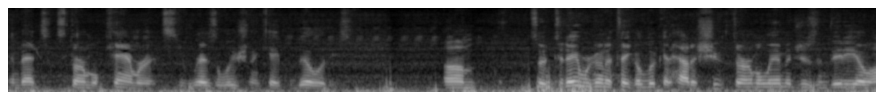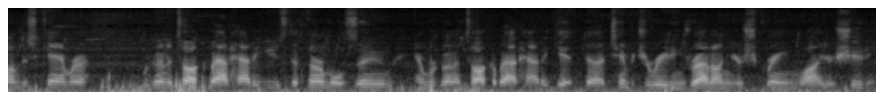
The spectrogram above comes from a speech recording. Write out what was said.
and that's its thermal camera, its resolution and capabilities. Um, so today we're going to take a look at how to shoot thermal images and video on this camera. We're going to talk about how to use the thermal zoom, and we're going to talk about how to get uh, temperature readings right on your screen while you're shooting.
